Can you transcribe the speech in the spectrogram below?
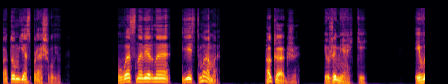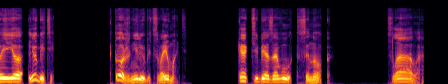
Потом я спрашиваю. «У вас, наверное, есть мама?» «А как же?» «И уже мягкий. И вы ее любите?» «Кто же не любит свою мать?» «Как тебя зовут, сынок?» «Слава!»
